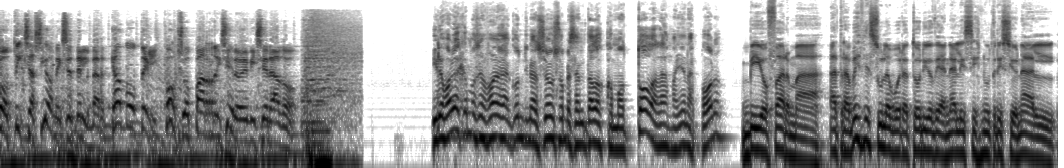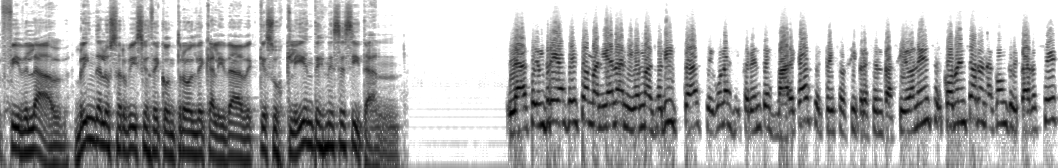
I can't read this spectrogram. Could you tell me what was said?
Cotizaciones del mercado del pollo parrillero eviscerado. Y los valores que vamos a informar a continuación son presentados como todas las mañanas por... Biofarma, a través de su laboratorio de análisis nutricional FeedLab, brinda los servicios de control de calidad que sus clientes necesitan. Las entregas de esta mañana a nivel mayorista, según las diferentes marcas, pesos y presentaciones, comenzaron a concretarse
